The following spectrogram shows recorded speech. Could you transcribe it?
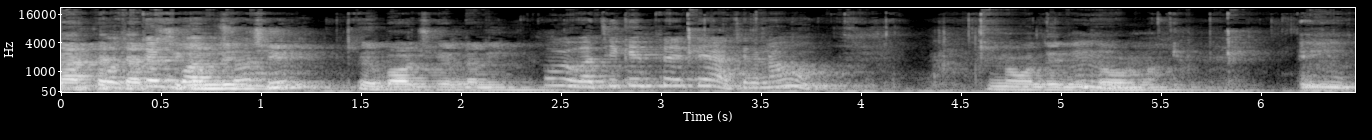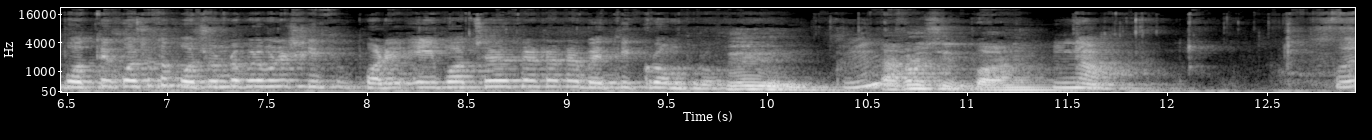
একটা প্রত্যেক ক্যাপসিকাম বছর- দিচ্ছি এই বড় চিকেনটা নিই ও বাবা চিকেন তো এতে আছে না আমাদের দিতে না। প্রত্যেক বছর তো প্রচণ্ড পরিমাণে শীত পড়ে। এই বছরে তো একটা ব্যতিক্রম পুরো। হুম। এখনও শীত পড়েনি। না। ওই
